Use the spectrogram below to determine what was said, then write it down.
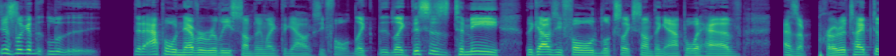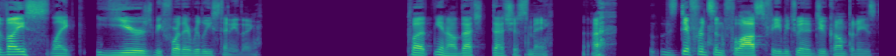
just look at the, that Apple would never release something like the Galaxy Fold. Like, like this is to me, the Galaxy Fold looks like something Apple would have as a prototype device, like years before they released anything. But you know, that's that's just me. this difference in philosophy between the two companies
